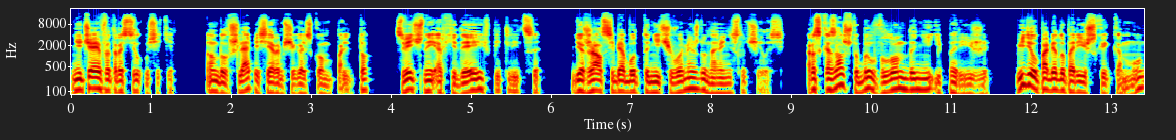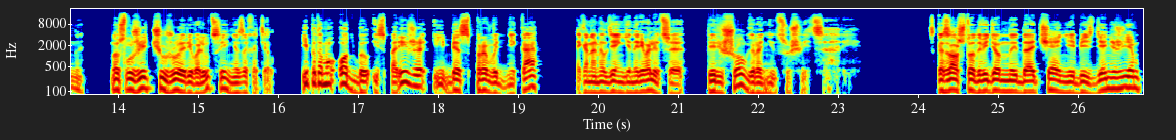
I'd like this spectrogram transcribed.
Нечаев отрастил усики. Он был в шляпе, сером щегольском пальто, с вечной орхидеей в петлице. Держал себя, будто ничего между нами не случилось. Рассказал, что был в Лондоне и Париже, видел победу парижской коммуны, но служить чужой революции не захотел. И потому отбыл из Парижа и без проводника экономил деньги на революцию, перешел границу Швейцарии. Сказал, что, доведенный до отчаяния безденежьем,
